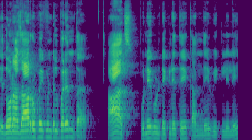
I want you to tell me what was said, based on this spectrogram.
ते दोन हजार रुपये क्विंटलपर्यंत आज पुणे गुलटेकडे ते कांदे विकलेले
